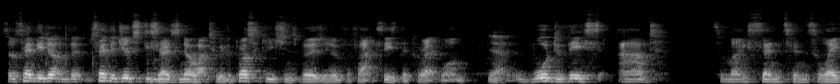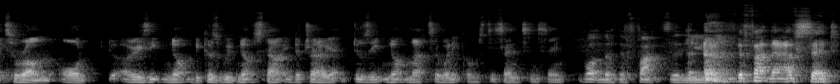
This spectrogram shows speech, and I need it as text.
So say they don't. The, say the judge decides no. Actually, the prosecution's version of the facts is the correct one. Yeah. Would this add to my sentence later on, or or is it not because we've not started the trial yet? Does it not matter when it comes to sentencing? What the the fact that you the fact that I've said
